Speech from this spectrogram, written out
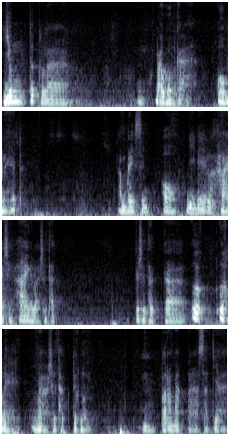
Dung tức là bao gồm cả ôm lấy hết. Âm sinh ô nhị đế là hai sự hai cái loại sự thật. Cái sự thật uh, ước ước lệ và sự thật tuyệt đối. Ừ. paramatta satya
